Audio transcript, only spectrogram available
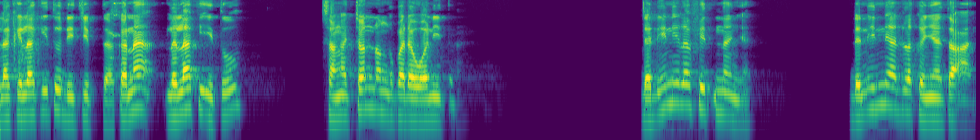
laki-laki itu dicipta karena lelaki itu sangat condong kepada wanita. Dan inilah fitnahnya. Dan ini adalah kenyataan.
